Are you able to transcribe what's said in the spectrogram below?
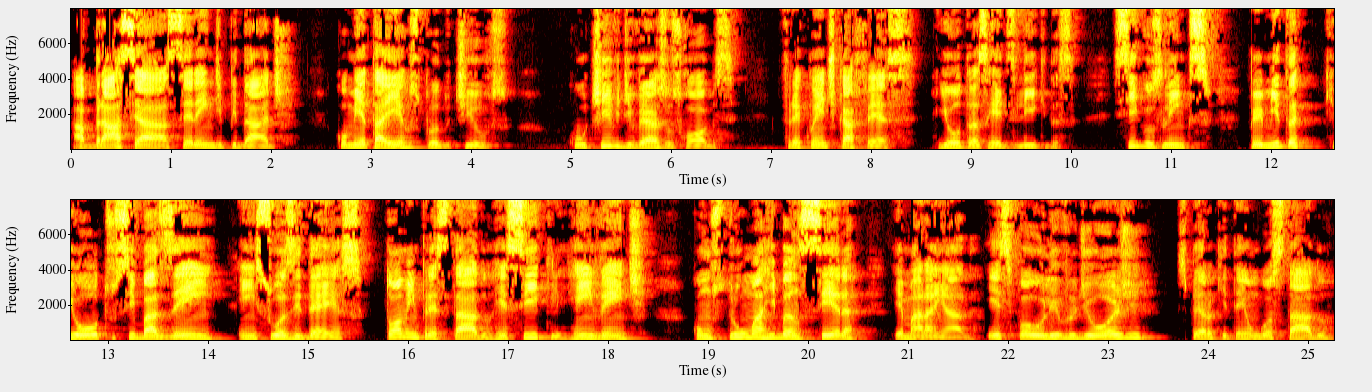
Abrace a serendipidade, cometa erros produtivos, cultive diversos hobbies, frequente cafés, e outras redes líquidas. Siga os links, permita que outros se baseiem em suas ideias. Tome emprestado, recicle, reinvente, construa uma ribanceira emaranhada. Esse foi o livro de hoje. Espero que tenham gostado.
